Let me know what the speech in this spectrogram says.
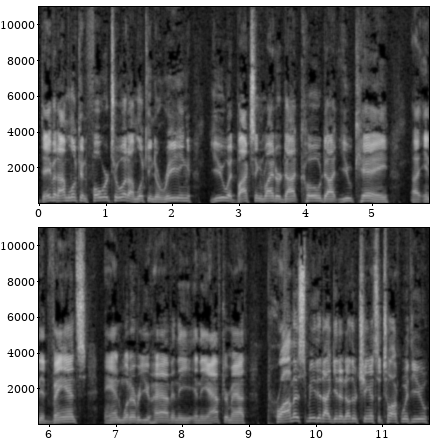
David, I'm looking forward to it. I'm looking to reading you at boxingwriter.co.uk uh, in advance and whatever you have in the in the aftermath. Promise me that I get another chance to talk with you.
